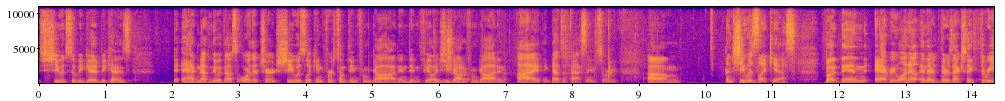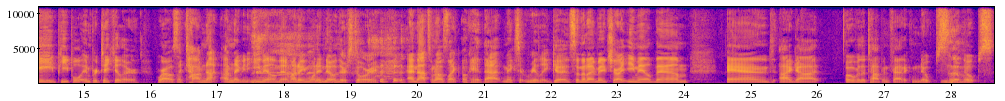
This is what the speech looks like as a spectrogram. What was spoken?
she would still be good because it had nothing to do with us or the church. She was looking for something from God and didn't feel like Didn't she got it it. from God. And I think that's a fascinating story. Um, and she was like, yes. But then everyone else, and there, there was actually three people in particular where I was like, I'm not, I'm not even emailing them. I don't even want to know their story. And that's when I was like, okay, that makes it really good. So then I made sure I emailed them, and I got over the top emphatic nopes, nopes,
